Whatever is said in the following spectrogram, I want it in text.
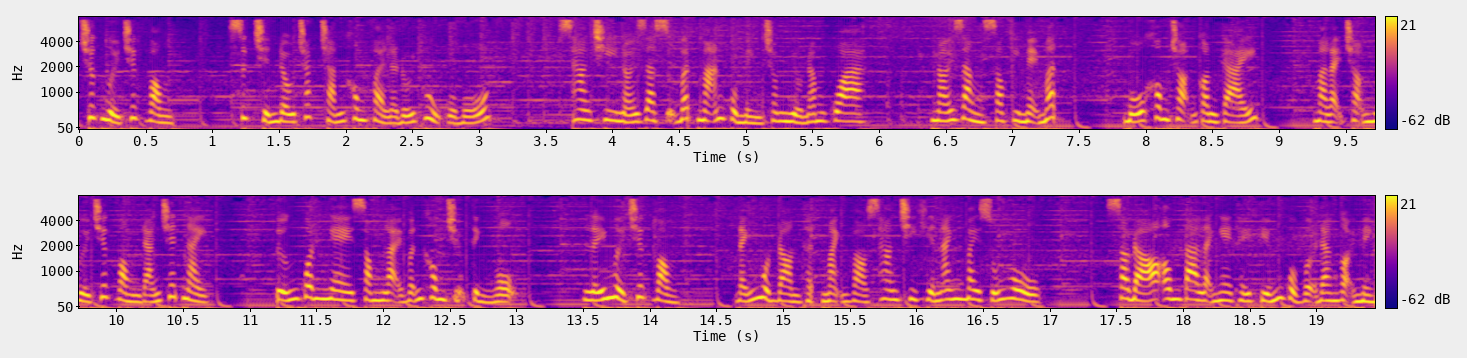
Trước 10 chiếc vòng, sức chiến đấu chắc chắn không phải là đối thủ của bố. Sang Chi nói ra sự bất mãn của mình trong nhiều năm qua. Nói rằng sau khi mẹ mất, bố không chọn con cái, mà lại chọn 10 chiếc vòng đáng chết này. Tướng quân nghe xong lại vẫn không chịu tỉnh ngộ. Lấy 10 chiếc vòng, đánh một đòn thật mạnh vào Sang Chi khiến anh bay xuống hồ. Sau đó ông ta lại nghe thấy tiếng của vợ đang gọi mình.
